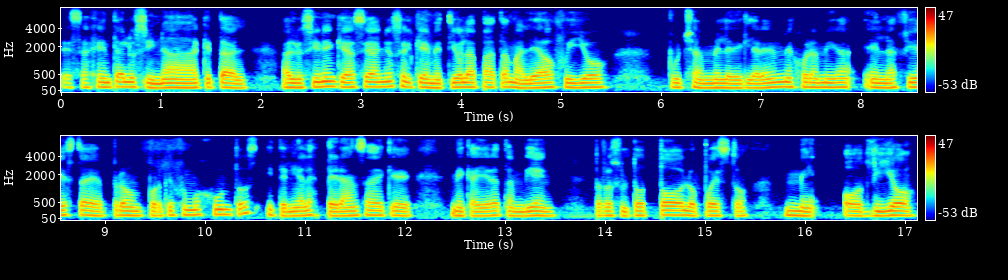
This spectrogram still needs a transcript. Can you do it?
Esa gente alucinada, ¿qué tal? Alucinen que hace años el que metió la pata maleado fui yo. Pucha, me le declaré mi mejor amiga en la fiesta de prom porque fuimos juntos y tenía la esperanza de que me cayera también, pero resultó todo lo opuesto. Me odió.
